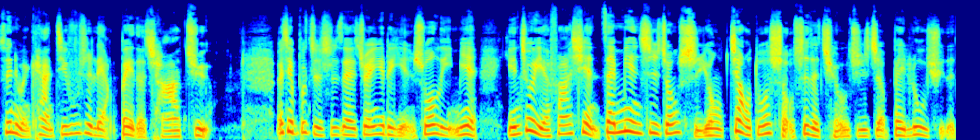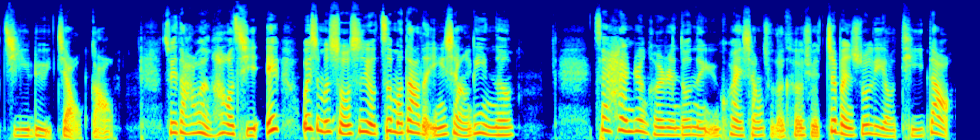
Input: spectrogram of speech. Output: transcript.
所以你们看，几乎是两倍的差距。而且不只是在专业的演说里面，研究也发现，在面试中使用较多手势的求职者被录取的几率较高。所以大家会很好奇，诶，为什么手势有这么大的影响力呢？在《和任何人都能愉快相处的科学》这本书里有提到，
